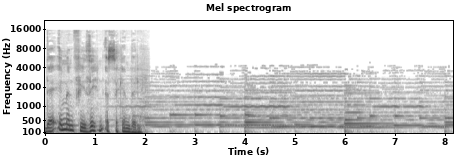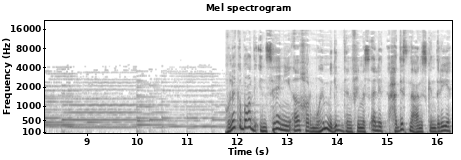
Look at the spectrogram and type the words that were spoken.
دائما في ذهن السكندري. هناك بعد إنساني آخر مهم جدا في مسألة حديثنا عن اسكندرية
